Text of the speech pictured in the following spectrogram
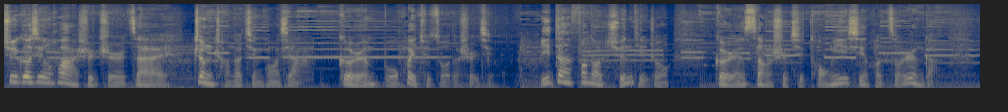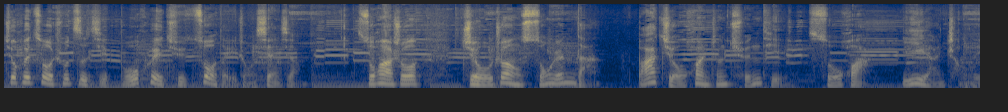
去个性化是指在正常的情况下，个人不会去做的事情，一旦放到群体中，个人丧失其同一性和责任感，就会做出自己不会去做的一种现象。俗话说“酒壮怂人胆”，把酒换成群体，俗话依然成立。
